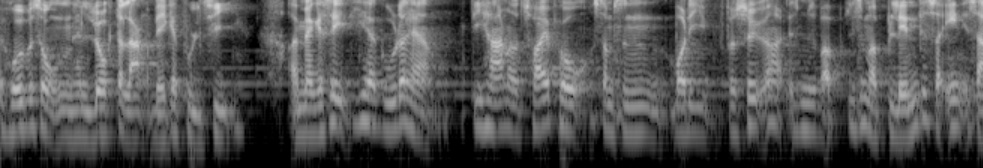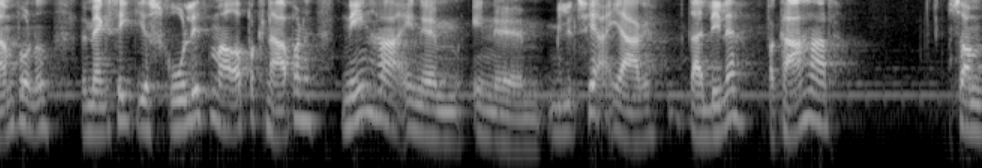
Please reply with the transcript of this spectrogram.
hovedpersonen han lugter langt væk af politi. Og man kan se, at de her gutter her, de har noget tøj på, som sådan, hvor de forsøger ligesom, ligesom at- ligesom at blende sig ind i samfundet. Men man kan se, at de har skruet lidt for meget op på knapperne. Den ene har en, øhm, en øhm, militærjakke, der er lilla fra Carhartt, som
